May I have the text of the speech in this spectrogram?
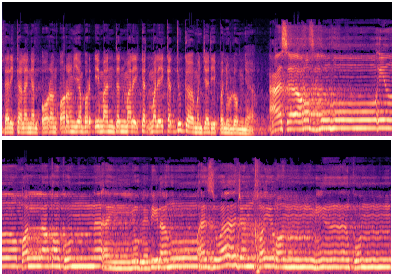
dari kalangan orang-orang yang beriman dan malaikat-malaikat juga menjadi penolongnya. عسى ربه إن طلقكن أن يبدله أزواجا خيرا منكن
